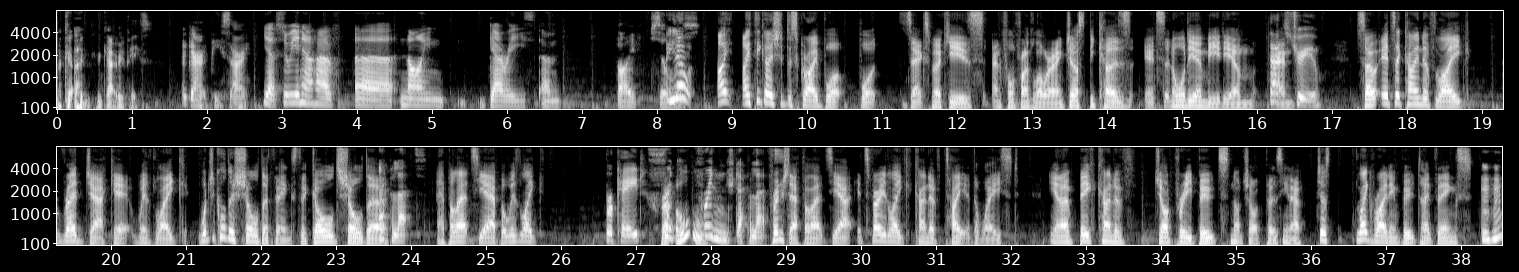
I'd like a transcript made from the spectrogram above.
Okay, a Gary piece. a Gary piece. Sorry. Yeah, so we now have uh nine Garys and five silvers. You know, I, I think I should describe what what Zechs Merquise and Full Frontal are wearing just because it's an audio medium. That's and true. So it's a kind of like red jacket with like what do you call those shoulder things? The gold shoulder epaulets, epaulets, yeah, but with like Brocade. Bro- Frin- Ooh. fringed epaulets. fringed epaulets, yeah. It's very like kind of tight at the waist. You know, big kind of jodhpuri boots, not jodhpurs, you know, just like riding boot type things. Mm-hmm.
